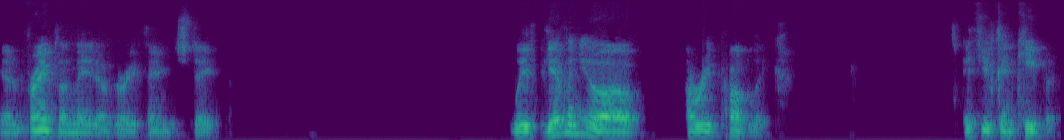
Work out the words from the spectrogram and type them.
And Franklin made a very famous statement. We've given you a, a republic if you can keep it,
